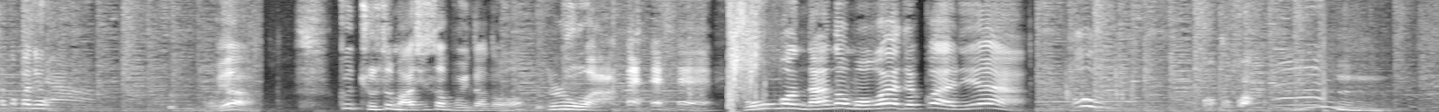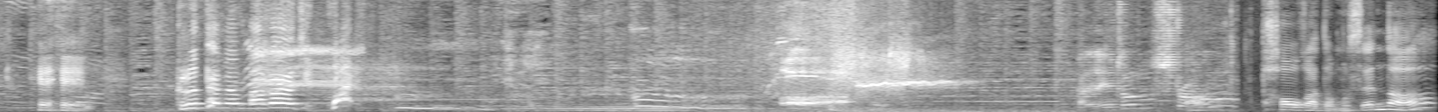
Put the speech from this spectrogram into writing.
잠깐만요. 뭐야 그 주스 맛있어 보인다 너. 일로 와. 좋은 건 나눠 먹어야 될 거 아니야? 음. 그렇다면 막아야지. 어. 파워가 너무 셌나?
